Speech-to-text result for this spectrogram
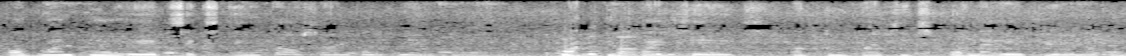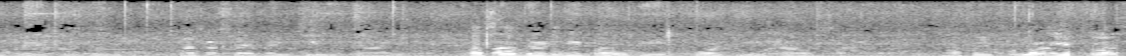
Pag 128, 16,000 kompleto. Pag Complete package. 256, pag 256 po na APU na kompleto din, nasa 17,500. Ah, Pag 17,500. 32 gig, 14,000. Okay po. Yung 8 Plus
